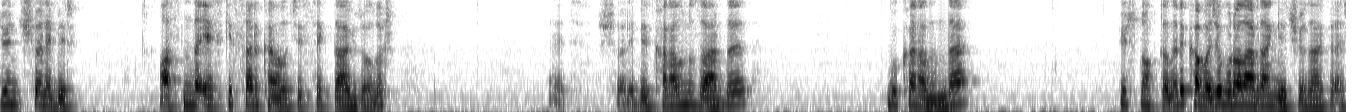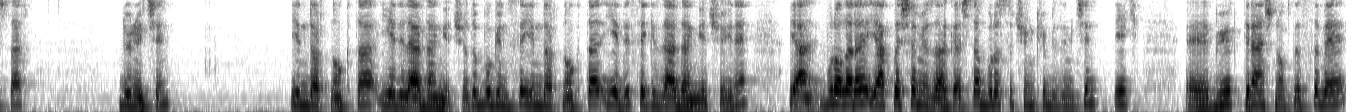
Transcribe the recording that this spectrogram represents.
Dün şöyle bir aslında eski sarı kanalı çizsek daha güzel olur. Evet, şöyle bir kanalımız vardı. Bu kanalında üst noktaları kabaca buralardan geçiyordu arkadaşlar dün için 24.7'lerden geçiyordu. Bugün ise 24.78'lerden geçiyor yine. Yani buralara yaklaşamıyoruz arkadaşlar. Burası çünkü bizim için ilk e, büyük direnç noktası ve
